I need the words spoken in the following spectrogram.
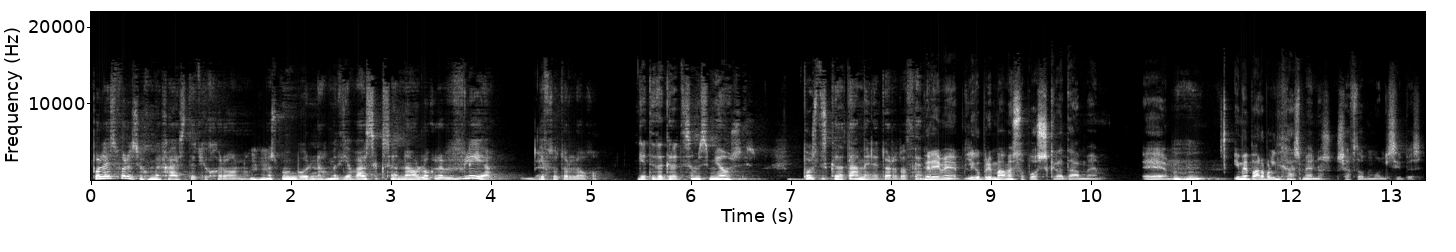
Πολλές φορές έχουμε χάσει τέτοιο χρόνο. Mm-hmm. Α πούμε, μπορεί να έχουμε διαβάσει ξανά ολόκληρα βιβλία ναι. γι' αυτό το λόγο. Γιατί δεν κρατήσαμε σημειώσεις. Πώς τις κρατάμε είναι τώρα το θέμα. Περίμενε, λίγο πριν πάμε στο πώς τις κρατάμε. Ε, mm-hmm. Είμαι πάρα πολύ διχασμένο σε αυτό που μόλις είπες.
